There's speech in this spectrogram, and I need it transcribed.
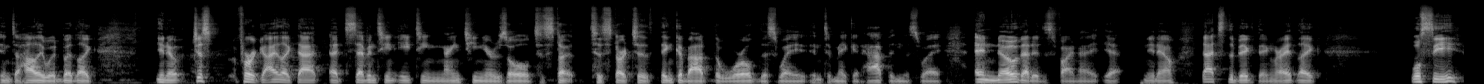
into Hollywood. But like you know just for a guy like that at 17 18 19 years old to start to start to think about the world this way and to make it happen this way and know that it is finite yeah you know that's the big thing right like we'll see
